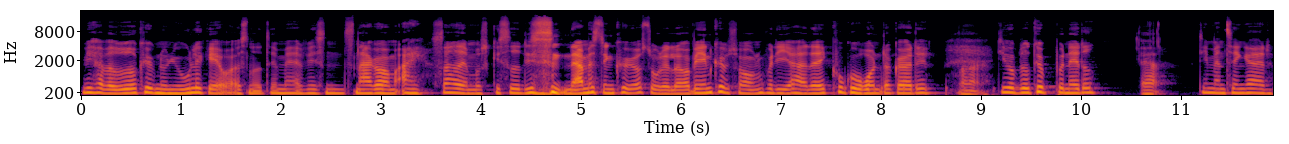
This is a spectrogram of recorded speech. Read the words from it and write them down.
vi har været ude og købe nogle julegaver og sådan noget, det med, at vi sådan snakker om, ej, så havde jeg måske siddet i sådan, nærmest en kørestol eller oppe i indkøbsvognen, fordi jeg havde da ikke kunne gå rundt og gøre det. Nej. De var blevet købt på nettet, Ja. fordi man tænker, at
